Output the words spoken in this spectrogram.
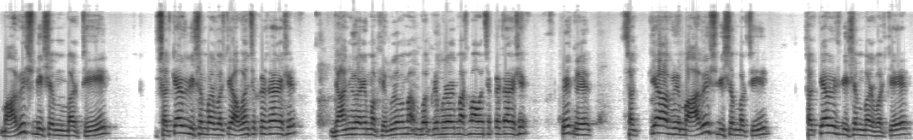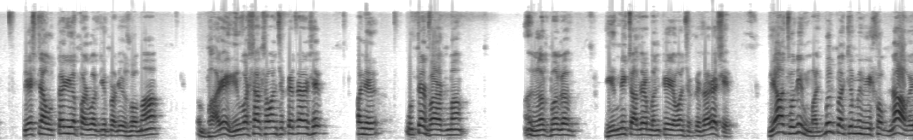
બાવીસ ડિસેમ્બરથી સત્યાવીસ ડિસેમ્બર વચ્ચે આવવાની શક્યતા રહેશે. જાન્યુઆરીમાં, ફેબ્રુઆરીમાં, ફેબ્રુઆરી માસમાં આવવાની શક્યતા રહેશે. એટલે સત્યાવીસ બાવીસ ડિસેમ્બરથી સત્યાવીસ ડિસેમ્બર વચ્ચે દેશના ઉત્તરીય પર્વતીય પ્રદેશોમાં ભારે હિમવર્ષા થવાની શક્યતા રહેશે અને ઉત્તર ભારતમાં લગભગ હિમની ચાદર બનતી રહેવાની શક્યતા રહેશે. જ્યાં સુધી મજબૂત પશ્ચિમી વિક્ષોભ ના આવે,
